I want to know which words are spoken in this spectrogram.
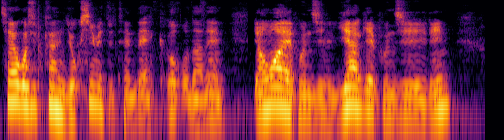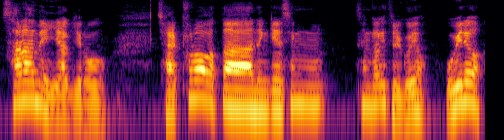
채우고 싶은 욕심이 들 텐데, 그거보다는 영화의 본질, 이야기의 본질인 사람의 이야기로 잘 풀어갔다는 게 생, 생각이 들고요. 오히려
